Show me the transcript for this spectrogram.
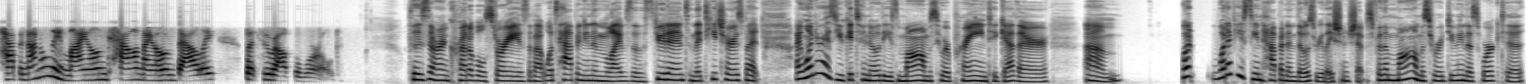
happen not only in my own town, my own valley, but throughout the world. These are incredible stories about what's happening in the lives of the students and the teachers. But I wonder, as you get to know these moms who are praying together, um, what what have you seen happen in those relationships for the moms who are doing this work to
